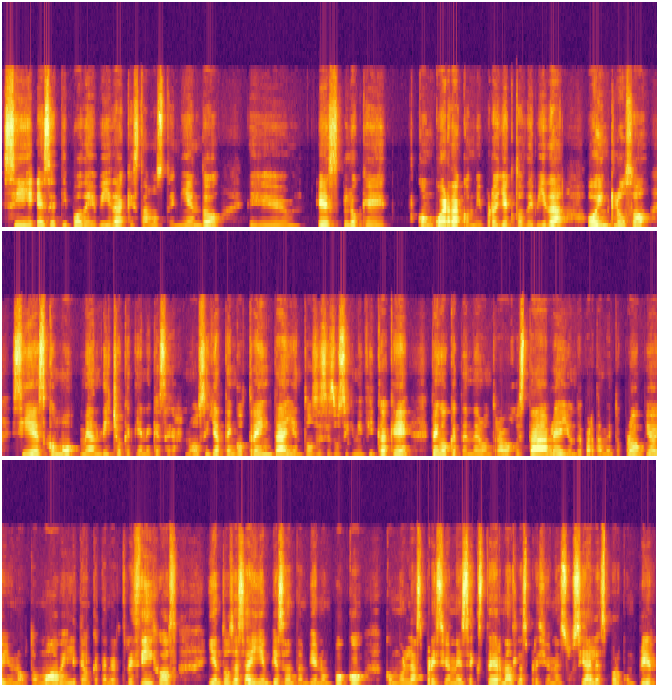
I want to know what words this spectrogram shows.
si ese tipo de vida que estamos teniendo eh, es lo que concuerda con mi proyecto de vida o incluso si es como me han dicho que tiene que ser, ¿no? Si ya tengo 30 y entonces eso significa que tengo que tener un trabajo estable y un departamento propio y un automóvil y tengo que tener tres hijos y entonces ahí empiezan también un poco como las presiones externas, las presiones sociales por cumplir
